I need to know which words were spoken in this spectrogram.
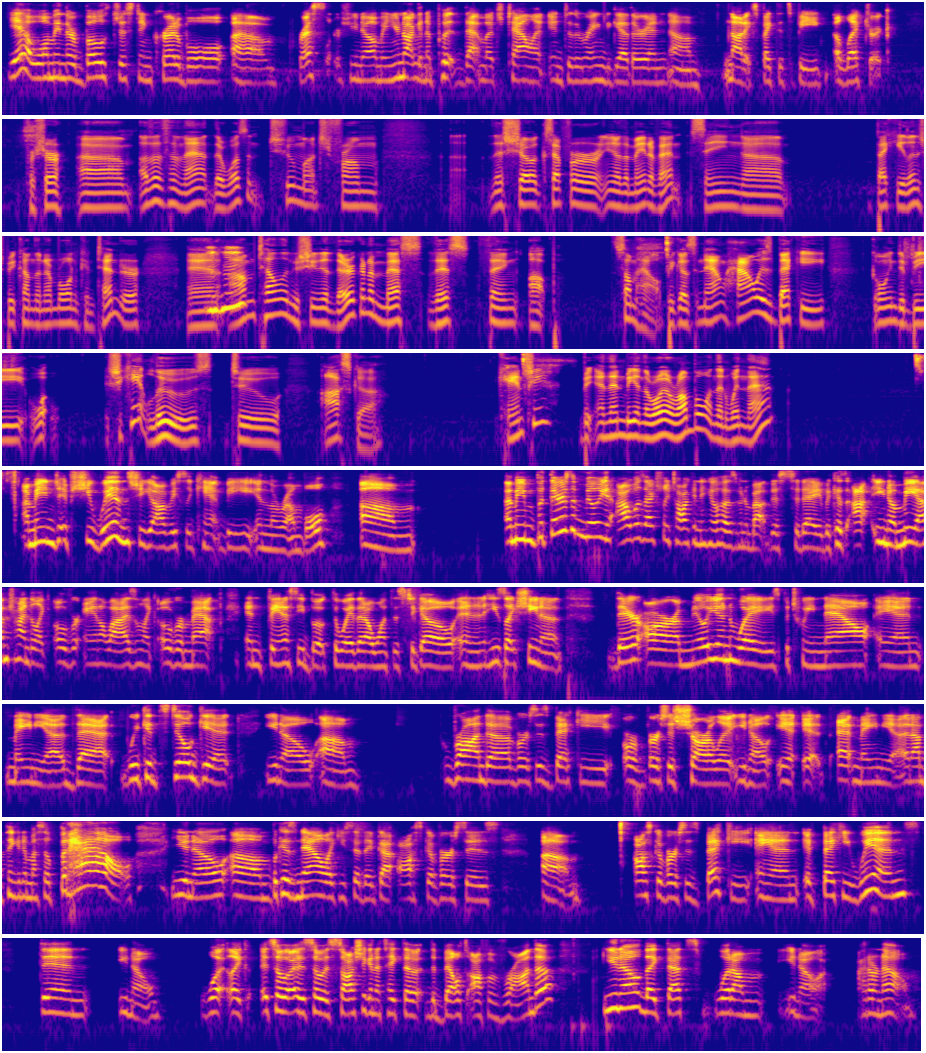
Yeah, well, I mean, they're both just incredible um, wrestlers. You know, I mean, you're not going to put that much talent into the ring together and um, not expect it to be electric for sure. Um, other than that, there wasn't too much from uh, this show except for you know the main event, seeing uh, Becky Lynch become the number one contender, and mm-hmm. I'm telling you, Sheena, they're gonna mess this thing up somehow because now how is Becky going to be what? She can't lose to Asuka, can she? Be, and then be in the Royal Rumble and then win that? I mean, if she wins, she obviously can't be in the Rumble. Um, I mean, but there's a million. I was actually talking to Heel Husband about this today because I, you know, me, I'm trying to like over analyze and like over map and fantasy book the way that I want this to go. And he's like, Sheena, there are a million ways between now and Mania that we could still get, you know, um, Ronda versus Becky or versus Charlotte, you know, it, at Mania. And I'm thinking to myself, but how? You know, um, because now, like you said, they've got Oscar versus um, Asuka versus Becky, and if Becky wins, then you know what? Like, so so is Sasha going to take the the belt off of Ronda? You know, like that's what I'm. You know, I don't know.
